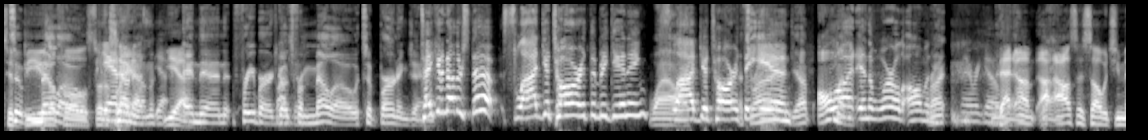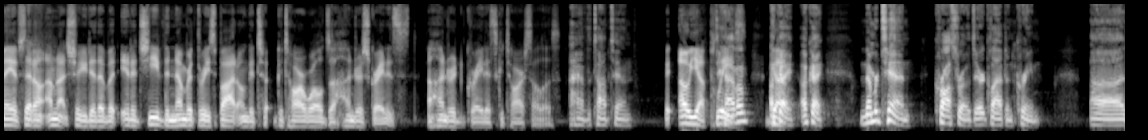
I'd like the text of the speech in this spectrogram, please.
To to, beautiful mellow sort of jam, yeah. Yeah. and then Freebird goes good. from mellow to burning jam. Take it another step. Slide guitar at the beginning. Wow. Slide guitar at That's the right. end. Yep. Allman. What in the world, almond? Right. There we go. That um, I, I also saw what you may have said. I'm not sure you did that, but it achieved the number three spot on Guitar, Guitar World's 100 greatest 100 greatest guitar solos. I have the top ten. Oh yeah, Do please you have them? Go. Okay, okay. Number ten, Crossroads, Eric Clapton, Cream. Uh,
